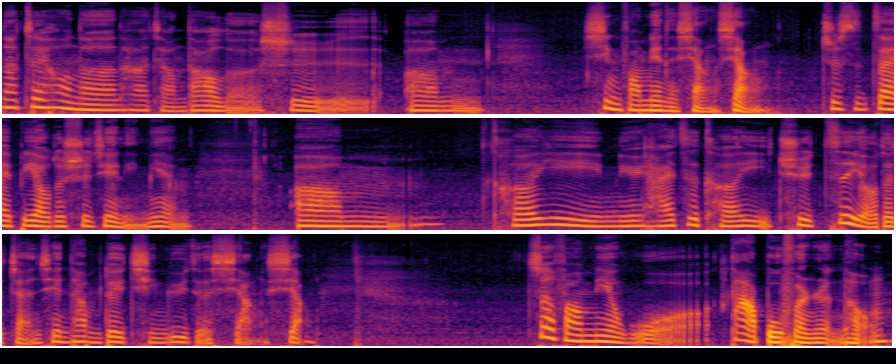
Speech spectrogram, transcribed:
那最后呢，他讲到了是嗯性方面的想象，就是在必要的世界里面。嗯，可以，女孩子可以去自由的展现他们对情欲的想象。这方面我大部分认同，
